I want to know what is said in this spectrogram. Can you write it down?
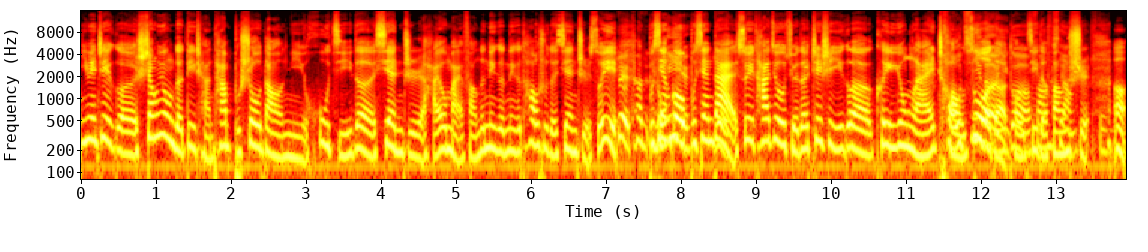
因为这个商用的地产它不受到你户籍的限制，还有买房的那个那个套数的限制，所以对它不限购不限贷，所以他就觉得这是一个可以用来炒作的投机的方式。嗯，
